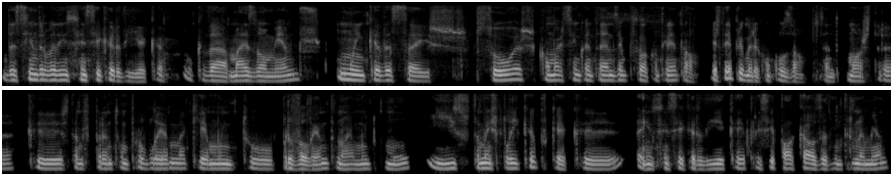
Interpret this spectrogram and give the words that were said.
da síndrome de insuficiência cardíaca, o que dá mais ou menos um em cada seis pessoas com mais de 50 anos em Portugal continental. Esta é a primeira conclusão, portanto, mostra que estamos perante um problema que é muito prevalente, não é muito comum, e isso também explica porque é que a insuficiência cardíaca é a principal causa de internamento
